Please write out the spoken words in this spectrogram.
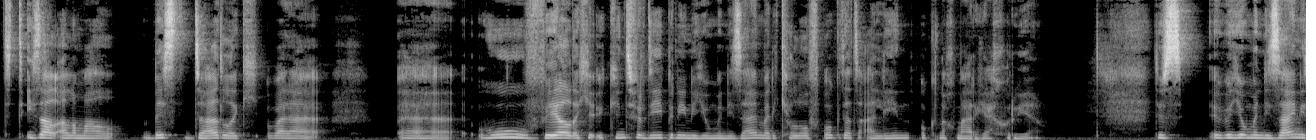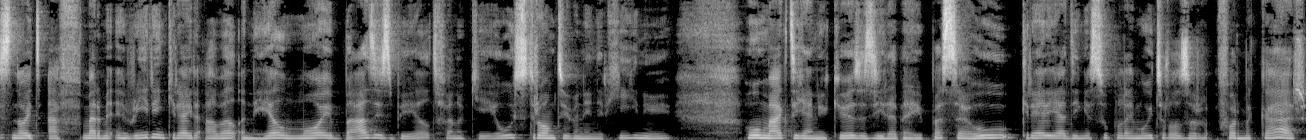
Het is al allemaal best duidelijk wat, uh, hoeveel dat je je kunt verdiepen in de human design, maar ik geloof ook dat het alleen ook nog maar gaat groeien. Dus uw human design is nooit af, maar met een reading krijg je al wel een heel mooi basisbeeld van oké, hoe stroomt uw energie nu? Hoe maakte jij nu keuzes die bij je passen? Hoe krijg je dingen soepel en moeiteloos voor elkaar?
